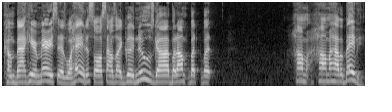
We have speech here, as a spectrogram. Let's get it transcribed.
Come back here, Mary says, Well, hey, this all sounds like good news, God, but I'm but but how am, how am I have a baby?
